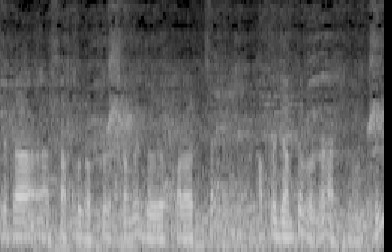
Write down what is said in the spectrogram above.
সেটা স্বাস্থ্য দপ্তরের সঙ্গে যোগাযোগ করা হচ্ছে। আপনি জানতে পারবেন আজকে মধ্যেই।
